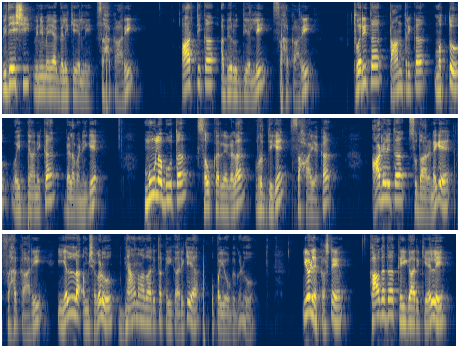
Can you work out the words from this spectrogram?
ವಿದೇಶಿ ವಿನಿಮಯ ಗಳಿಕೆಯಲ್ಲಿ ಸಹಕಾರಿ, ಆರ್ಥಿಕ ಅಭಿವೃದ್ಧಿಯಲ್ಲಿ ಸಹಕಾರಿ, ತ್ವರಿತ ತಾಂತ್ರಿಕ ಮತ್ತು ವೈಜ್ಞಾನಿಕ ಬೆಳವಣಿಗೆ, ಮೂಲಭೂತ ಸೌಕರ್ಯಗಳ ವೃದ್ಧಿಗೆ ಸಹಾಯಕ, ಆಡಳಿತ ಸುಧಾರಣೆಗೆ ಸಹಕಾರಿ, ಈ ಎಲ್ಲ ಅಂಶಗಳು ಜ್ಞಾನಾಧಾರಿತ ಕೈಗಾರಿಕೆಯ ಉಪಯೋಗಗಳು. ಏಳನೇ ಪ್ರಶ್ನೆ, ಕಾಗದ ಕೈಗಾರಿಕೆಯಲ್ಲಿ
